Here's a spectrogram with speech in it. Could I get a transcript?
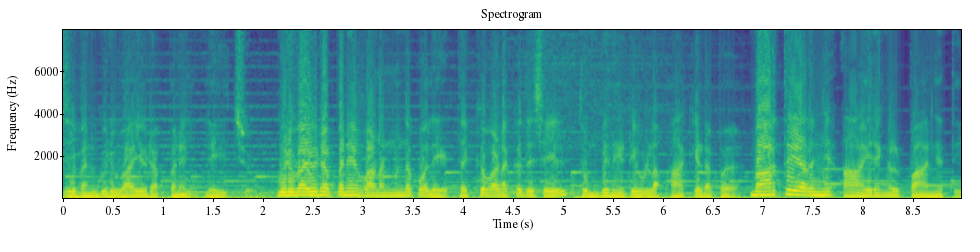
ജീവൻ ഗുരുവായൂരപ്പനിൽ ലയിച്ചു. ഗുരുവായൂരപ്പനെ വണങ്ങുന്ന പോലെ തെക്ക് വടക്ക് ദിശയിൽ തുമ്പി നീട്ടിയുള്ള ആ കിടപ്പ് വാർത്തയറിഞ്ഞ് ആയിരങ്ങൾ പാഞ്ഞെത്തി.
